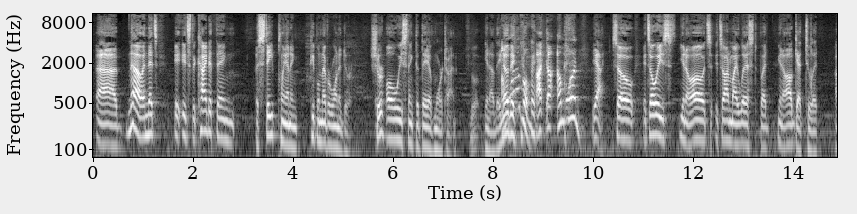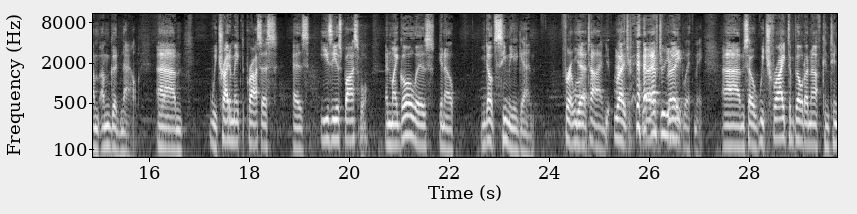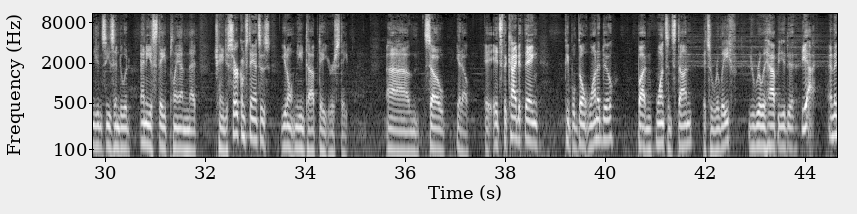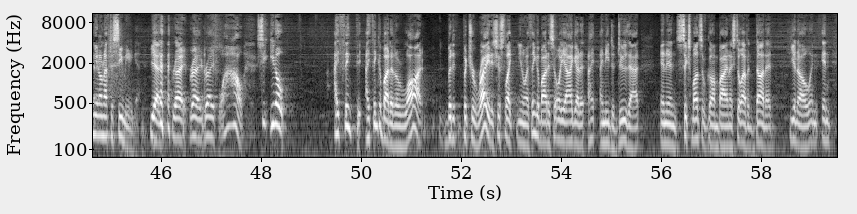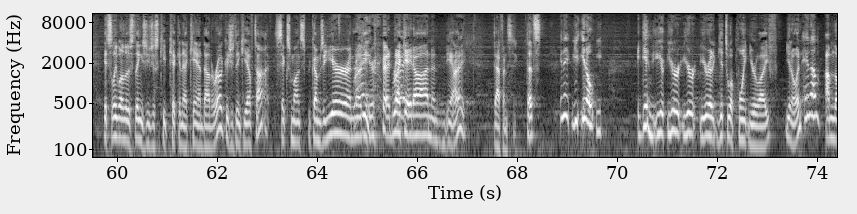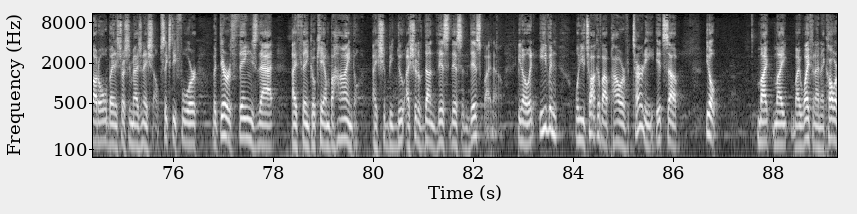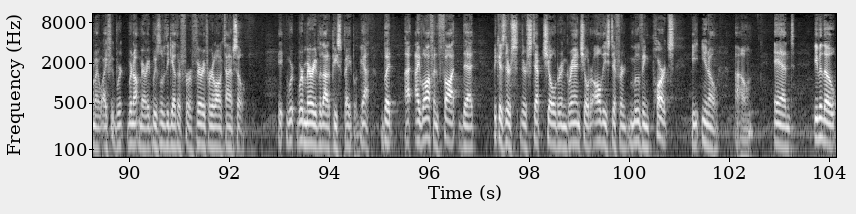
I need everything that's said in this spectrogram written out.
Uh, no, and that's it, it's the kind of thing. Estate planning, people never want to do it. Sure. They always think that they have more time. You know, they know I'm they. one of them. I, I, I'm one. yeah. So it's always you know, oh, it's it's on my list, but you know, I'll get to it. I'm I'm good now. Um, we try to make the process as easy as possible, and my goal is, you know, you don't see me again for a long Yeah. time. Right, After, right, after you right. meet with me. Um, so we try to build enough contingencies into it, any estate plan that changes circumstances. You don't need to update your estate plan. Um, so you know, i it's the kind of thing people don't want to do, but once it's done, it's a relief. You're really happy you did. Yeah, and then you don't have to see me again. Yeah, right, right, right. Wow. See, you know, I think that, I think about it a lot, but it, but you're right. It's just like you know, I think about it. Oh yeah, I got it. I, I need to do that, and then six months have gone by and I still haven't done it. You know, and and it's like one of those things you just keep kicking that can down the road because you think you have time. Six months becomes a year, and Right, you're a right. decade on, and yeah, Right. definitely. That's and it, you, you know, you- again, you're you're you're you're at get to a point in your life, you know, and, and I'm I'm not old by any stretch of imagination. I'm 64, but there are things that I think, okay, I'm behind on. I should be do I should have done this, this, and this by now, you know. And even when you talk about power of attorney, it's uh, you know, my my my wife and I, and I call her my wife. We're, we're not married. We've lived together for a very very long time, so it, we're, we're married without a piece of paper. Yeah. But I, I've often thought that because there's there's stepchildren, grandchildren, all these different moving parts, you know, um, and even though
